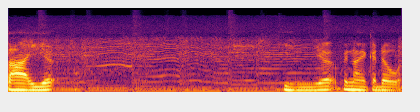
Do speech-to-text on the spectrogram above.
ทรายเยอะ หินเยอะไปหน่อยกระโดด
